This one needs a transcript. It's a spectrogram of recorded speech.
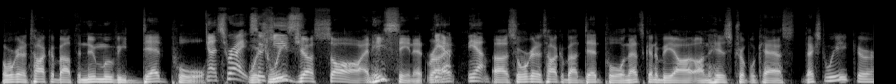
and we're going to talk about the new movie Deadpool. That's right. So Which we just saw, and he's seen it, right? Yeah, yeah. Uh, so we're going to talk about Deadpool, and that's going to be out on his triple cast next week, or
